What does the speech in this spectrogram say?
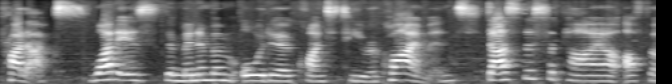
products? What is the minimum order quantity requirement? Does the supplier offer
